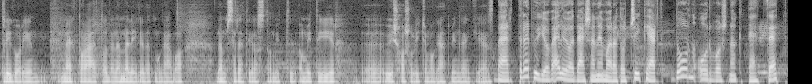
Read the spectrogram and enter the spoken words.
Trigorin megtalálta, de nem elégedett magával, nem szereti azt, amit, amit ír, ő is hasonlítja magát mindenkihez. Bár Trepüljov előadása nem aratott sikert, Dorn orvosnak tetszett,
